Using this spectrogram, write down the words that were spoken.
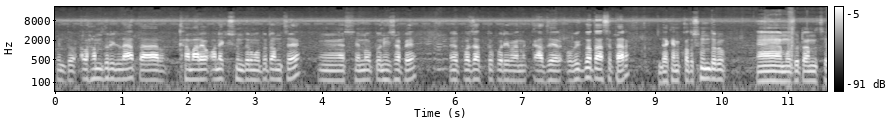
কিন্তু আলহামদুলিল্লাহ তার খামারে অনেক সুন্দর মধু টানছে। সে নতুন হিসাবে পর্যাপ্ত পরিমাণ কাজের অভিজ্ঞতা আছে তার। দেখেন কত সুন্দর মধু টানছে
